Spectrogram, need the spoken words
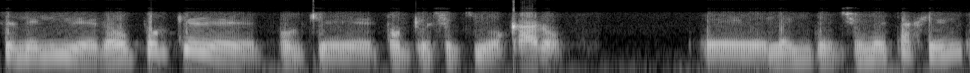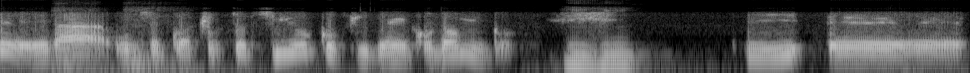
se le liberó porque porque porque se equivocaron eh, la intención de esta gente era un secuestro torcido con fines económicos. Y eh,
